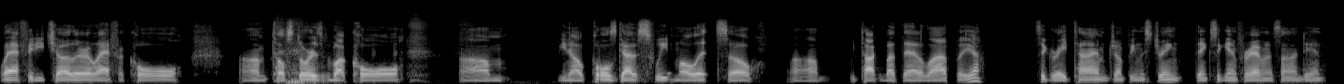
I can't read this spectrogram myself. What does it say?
laugh at each other, laugh at Cole, um, tell stories about Cole. Um, you know, Cole's got a sweet mullet, so um, we talk about that a lot. But yeah, it's a great time jumping the string. Thanks again for having us on, Dan.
